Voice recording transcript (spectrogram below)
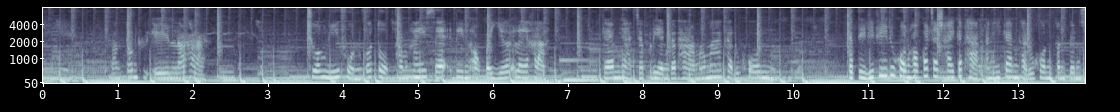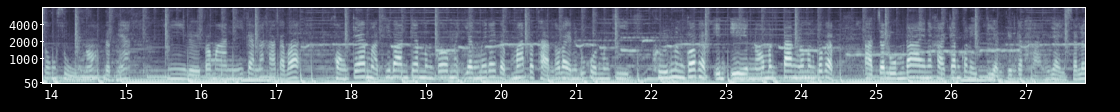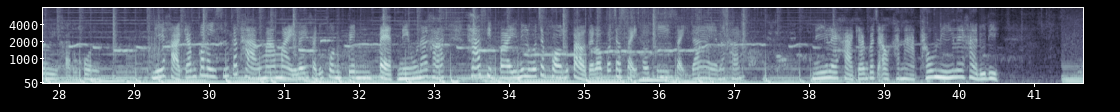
บางต้นคือเอ็นแล้วค่ะ ช่วงนี้ฝนก็ตกทำให้แซะดินออกไปเยอะเลยค่ะแก้มอยากจะเปลี่ยนกระถางมาก ๆ ค่ะทุกคน ปกติพี่ๆทุกคนเขาก็จะใช้กระถางอันนี้กันค่ะทุกคนมันเป็นทรงสูงเนาะแบบเนี้ยนี่เลยประมาณนี้กันนะคะ แต่ว่าของแก้มอะที่บ้านแก้มมันก็ยังไม่ได้แบบมาตรฐานเท่าไหร่นะทุกคนบางที พื้นมันก็แบบเอ็นเอ็นเนาะมันตั้งแล้วมันก็แบบอาจจะล้มได้นะคะ แก้มก็เลยเปลี่ยนเป็นกระถางใหญ่ซะเลยค่ะทุกคนนี่ค่ะแก้มก็เลยซื้อกระถางมาใหม่เลยค่ะ ทุกคนเป็น 8 นิ้วนะคะ 50 ใบไม่รู้ว่าจะพอหรือเปล่าแต่เราก็จะใส่เท่าที่ใส่ได้นะคะ นี่เลยค่ะ แก้มก็จะเอาขนาดเท่านี้เลยค่ะ ดูดิ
